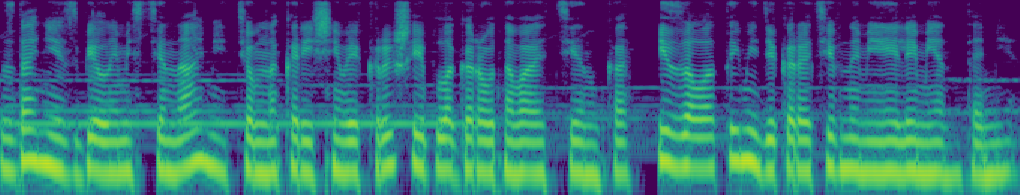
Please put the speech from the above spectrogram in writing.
Здание с белыми стенами, темно-коричневой крышей благородного оттенка и золотыми декоративными элементами.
